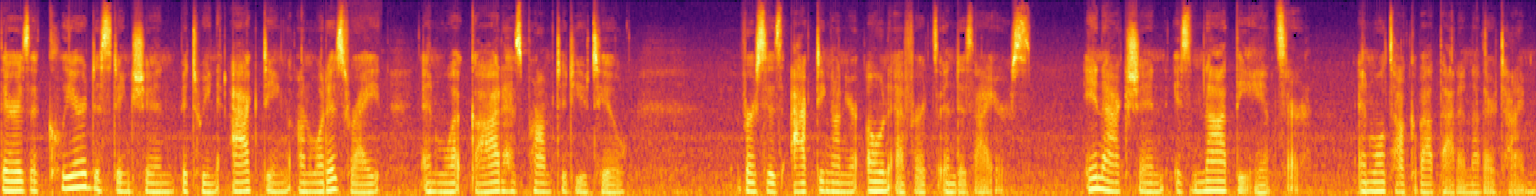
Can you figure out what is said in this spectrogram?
There is a clear distinction between acting on what is right and what God has prompted you to versus acting on your own efforts and desires inaction is not the answer, and we'll talk about that another time.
